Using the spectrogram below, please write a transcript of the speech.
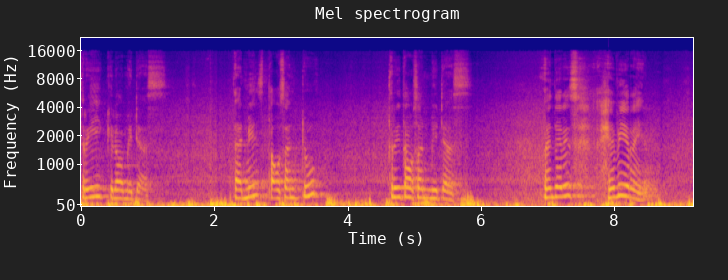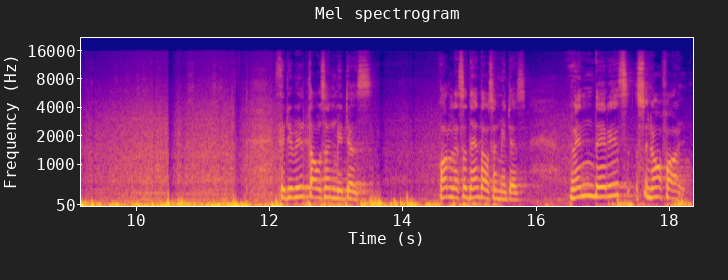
3 kilometers. That means 1000 to 3000 meters. When there is heavy rain, it will be 1000 meters or lesser than 1000 meters. When there is snowfall,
